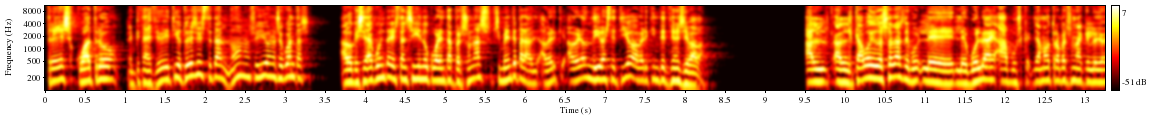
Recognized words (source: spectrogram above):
tres, cuatro, empiezan a decir, oye, tío, tú eres este tal, no, no soy yo, no sé cuántas. A lo que se da cuenta le están siguiendo 40 personas simplemente para ver, a ver a dónde iba este tío, a ver qué intenciones llevaba. Al, cabo de dos horas le, vu- le- le vuelve a, buscar, llama a otra persona que lo,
